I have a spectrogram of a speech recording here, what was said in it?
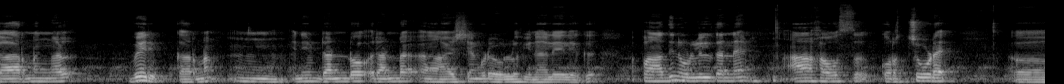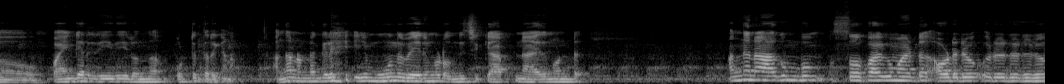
കാരണങ്ങൾ വരും. കാരണം ഇനിയും രണ്ടോ രണ്ട് ആഴ്ചയും കൂടെ ഉള്ളൂ ഫിനാലയിലേക്ക്. അപ്പോൾ അതിനുള്ളിൽ തന്നെ ആ ഹൗസ് കുറച്ചുകൂടെ ഭയങ്കര രീതിയിലൊന്ന് പൊട്ടിത്തെറിക്കണം. അങ്ങനെ ഉണ്ടെങ്കിൽ ഈ മൂന്ന് പേരും കൂടെ ഒന്നിച്ച് ക്യാപ്റ്റൻ ആയതുകൊണ്ട് അങ്ങനെ ആകുമ്പം സ്വാഭാവികമായിട്ട് അവിടെ ഒരു ഒരു ഒരു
